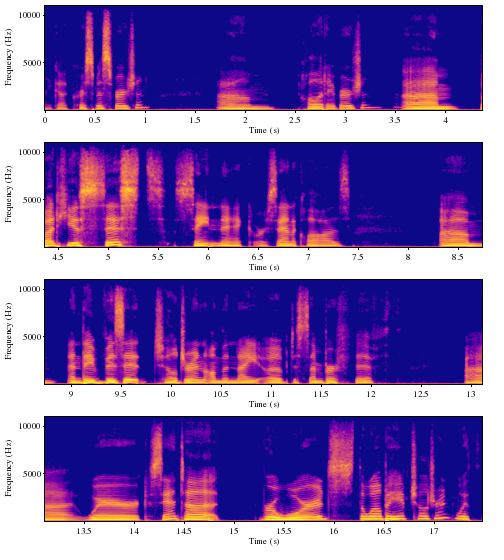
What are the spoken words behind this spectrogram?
like a Christmas version, um, holiday version. Um, but he assists Saint Nick or Santa Claus, um, and they visit children on the night of December fifth, uh, where Santa rewards the well-behaved children with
